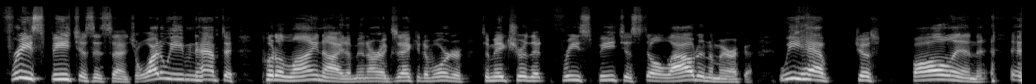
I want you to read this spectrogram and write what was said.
free speech is essential. Why do we even have to put a line item in our executive order to make sure that free speech is still allowed in America? We have just fallen yeah.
